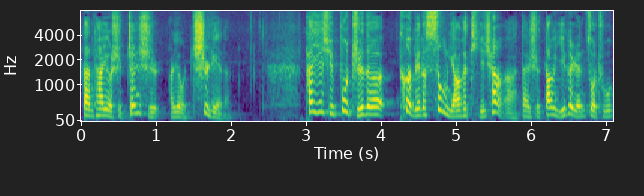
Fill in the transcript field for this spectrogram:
但他又是真实而又炽烈的。他也许不值得特别的颂扬和提倡啊，但是当一个人做出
